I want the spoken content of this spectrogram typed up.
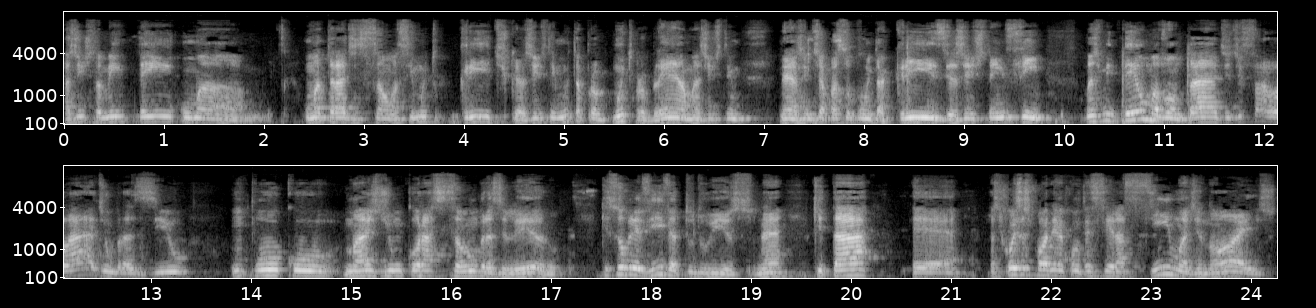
A gente também tem uma, uma tradição assim muito crítica, a gente tem muita, muito problema, a gente tem né? A gente já passou por muita crise, a gente tem, enfim. Mas me deu uma vontade de falar de um Brasil um pouco mais de um coração brasileiro que sobrevive a tudo isso, né? Que está é, as coisas podem acontecer acima de nós,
